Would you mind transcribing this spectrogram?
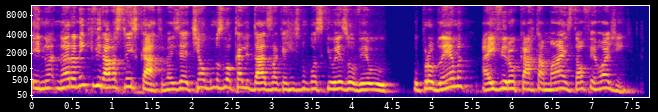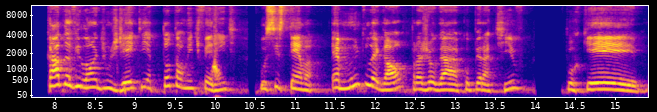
e não, não, era nem que virava as três cartas, mas é, tinha algumas localidades lá que a gente não conseguiu resolver o, o problema, aí virou carta a mais e tal, ferrou a gente. Cada vilão é de um jeito e é totalmente diferente. O sistema é muito legal para jogar cooperativo, porque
